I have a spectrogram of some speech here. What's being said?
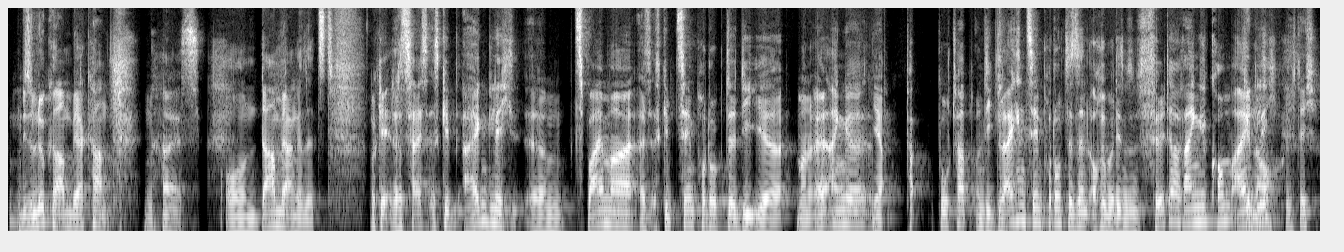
Und diese Lücke haben wir erkannt. nice. Und da haben wir angesetzt. Okay, das heißt, es gibt eigentlich ähm, zweimal, also es gibt zehn Produkte, die ihr manuell Ja. eingebucht habt und die gleichen zehn Produkte sind auch über diesen Filter reingekommen eigentlich. Genau, richtig.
